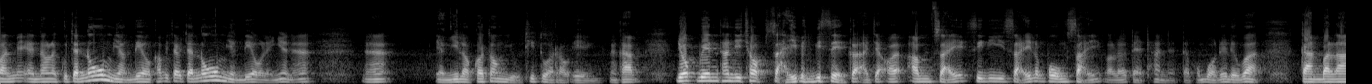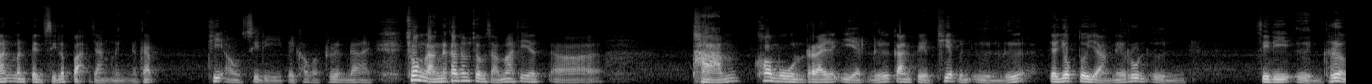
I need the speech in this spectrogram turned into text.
วันๆไม่แอนทำอะไรกูจะนุ่มอย่างเดียวข้าพเจ้าจะนุ่มอย่างเดียวอะไรเงี้ยนะนะ อย่างนี้เราก็ต้องอยู่ที่ตัวเราเองนะครับยกเว้นท่านที่ชอบใสเป็นพิเศษก็อาจจะเอาใสซีดีใสลำโพงใสก็แล้วแต่ท่านแต่ผมบอกได้เลยว่าการบาลานซ์มันเป็นศิลปะอย่างหนึ่งนะครับที่เอาซีดีไปเข้ากับเครื่องได้ ช่วงหลังนะครับท่านผู้ชมสามารถที่จะถามข้อมูลรายละเอียด หรือการเปรียบเทียบอื่น ๆ หรือจะยกตัวอย่างในรุ่นอื่นซีดีอื่น เครื่อง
